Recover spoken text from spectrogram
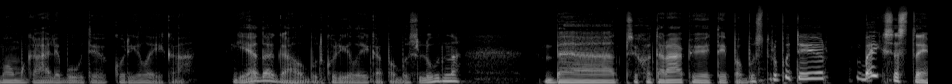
mums gali būti kurį laiką gėda, galbūt kurį laiką pabus liūdna, bet psichoterapijoje tai pabus truputį ir baigsis tai.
